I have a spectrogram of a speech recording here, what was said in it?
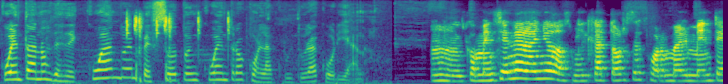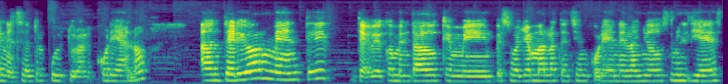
Cuéntanos desde cuándo empezó tu encuentro con la cultura coreana. Mm, comencé en el año 2014 formalmente en el Centro Cultural Coreano. Anteriormente te había comentado que me empezó a llamar la atención Corea en el año 2010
